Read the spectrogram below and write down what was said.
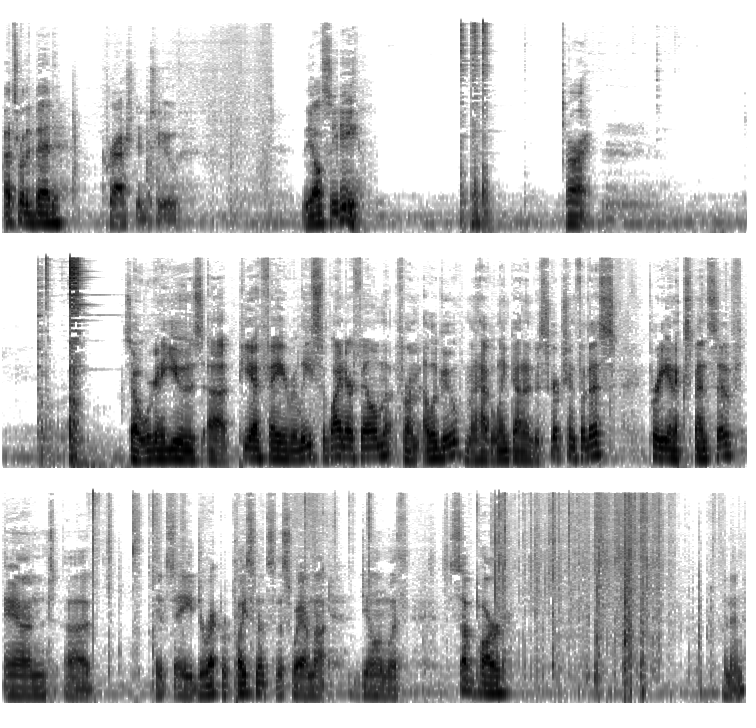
that's where the bed crashed into the LCD. All right. So we're going to use uh, PFA release liner film from Elegoo. I'm going to have a link down in the description for this. Pretty inexpensive, and uh, it's a direct replacement, so this way I'm not dealing with subpar. And then,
